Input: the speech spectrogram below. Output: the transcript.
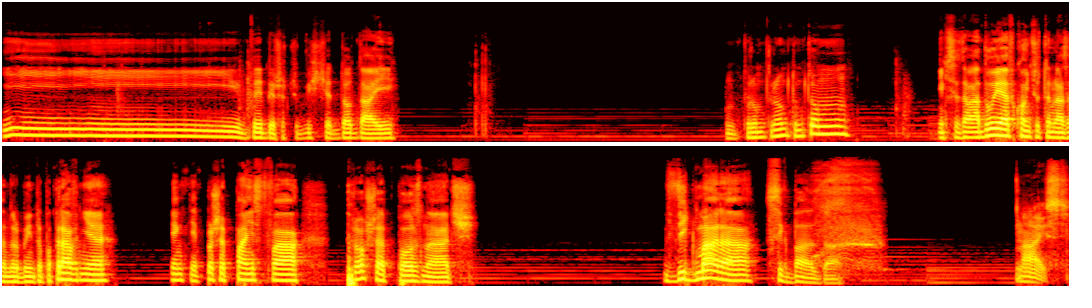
I wybierz oczywiście, dodaj. Tum, tum, tum, tum, tum. Niech się załaduje, w końcu tym razem robimy to poprawnie. Pięknie, proszę Państwa, proszę poznać Wigmara Sigbalda. Nice.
